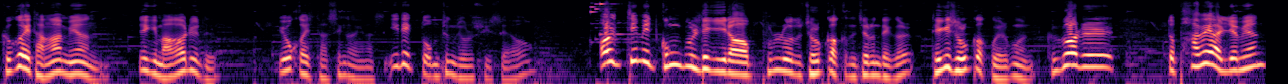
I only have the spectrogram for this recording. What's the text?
그거에 당하면 여기 마가리드 요거까지 다 생각해놨어. 이 덱도 엄청 좋을 수 있어요. 얼티밋 공불 덱이라 불러도 좋을 것 같거든 저런 덱을. 되게 좋을 것 같고 여러분. 그거를 또 파괴하려면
